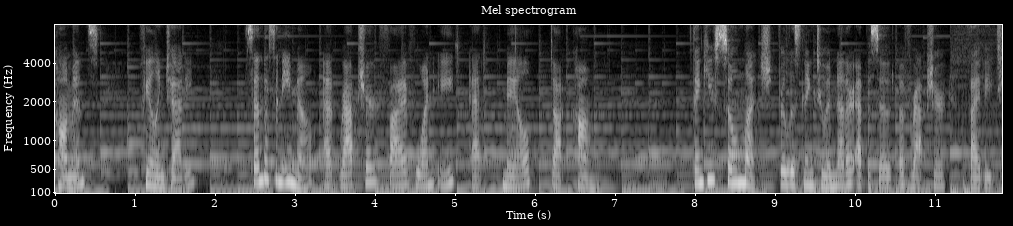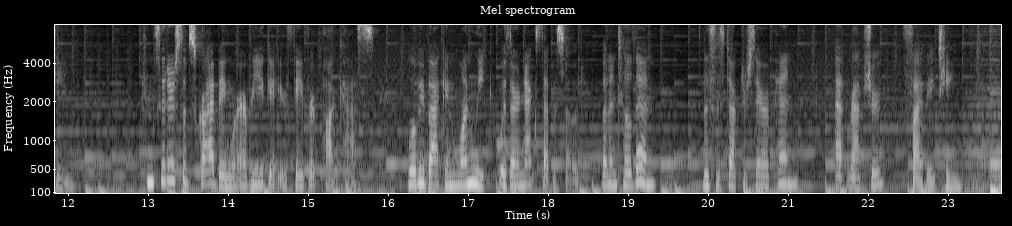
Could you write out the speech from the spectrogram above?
comments, feeling chatty? Send us an email at rapture518 at mail.com. Thank you so much for listening to another episode of Rapture 518. Consider subscribing wherever you get your favorite podcasts. We'll be back in one week with our next episode, but until then, this is Dr. Sarah Penn at Rapture 518.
